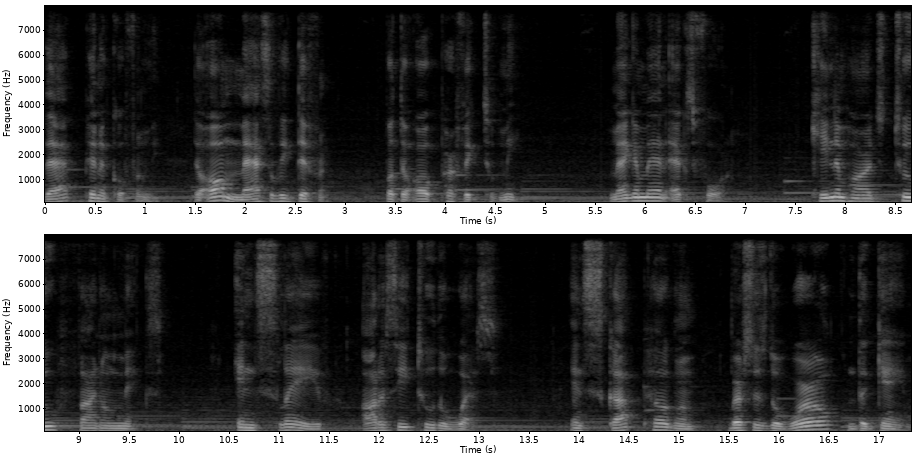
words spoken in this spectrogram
that pinnacle for me. They're all massively different, but they're all perfect to me. Mega Man X4, Kingdom Hearts 2 Final Mix, Enslaved Odyssey to the West, and Scott Pilgrim versus the World, the game.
